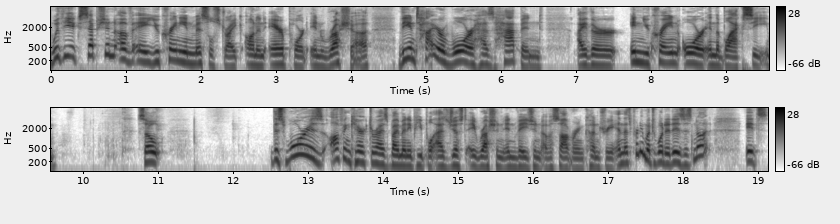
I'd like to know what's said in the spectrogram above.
With the exception of a Ukrainian missile strike on an airport in Russia, the entire war has happened either in Ukraine or in the Black Sea. So, this war is often characterized by many people as just a Russian invasion of a sovereign country, and that's pretty much what it is. It's not, it's,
